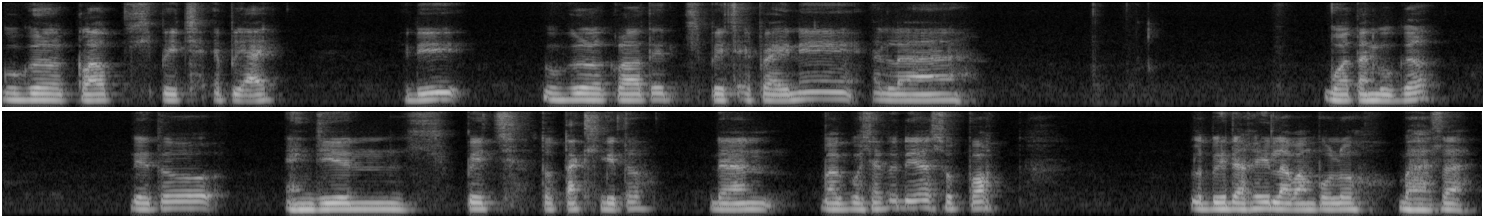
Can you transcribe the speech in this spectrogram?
Google Cloud Speech API jadi Google Cloud Speech API ini adalah buatan Google. Dia tuh engine speech to text gitu. Dan bagusnya tuh dia support lebih dari 80 bahasa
